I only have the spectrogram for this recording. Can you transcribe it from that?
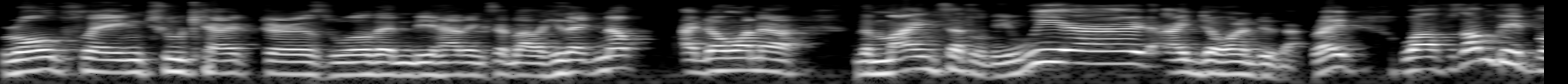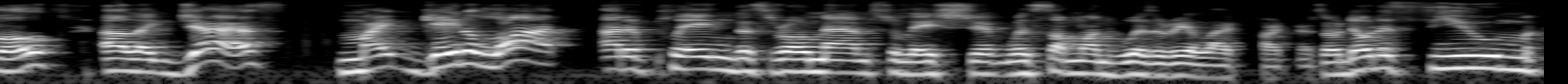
role playing two characters will then be having sex. blah, blah. He's like, nope, I don't want to. The mindset will be weird. I don't want to do that, right? While for some people, uh, like Jess, might gain a lot out of playing this romance relationship with someone who is a real life partner. So don't assume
